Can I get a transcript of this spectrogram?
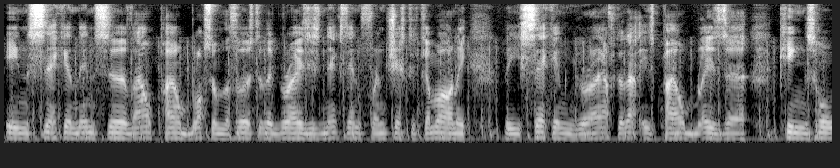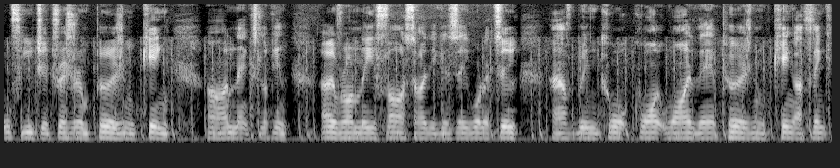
in second. Then Sir Val Pale Blossom, the first of the greys, is next. Then Francesca Kamani, the second grey. After that is Pale is uh, King's Hall, Future Treasure, and Persian King are next. Looking over on the far side, you can see one or two have been caught quite wide there. Persian King, I think,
